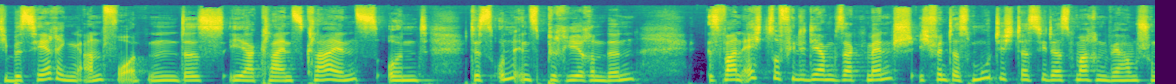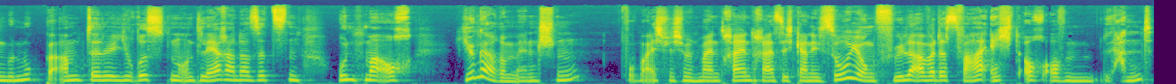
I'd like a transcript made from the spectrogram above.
die bisherigen Antworten des eher Kleins-Kleins und des Uninspirierenden es waren echt so viele, die haben gesagt, Mensch, ich finde das mutig, dass sie das machen. Wir haben schon genug Beamte, Juristen und Lehrer da sitzen und mal auch jüngere Menschen, wobei ich mich mit meinen 33 gar nicht so jung fühle, aber das war echt auch auf dem Land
